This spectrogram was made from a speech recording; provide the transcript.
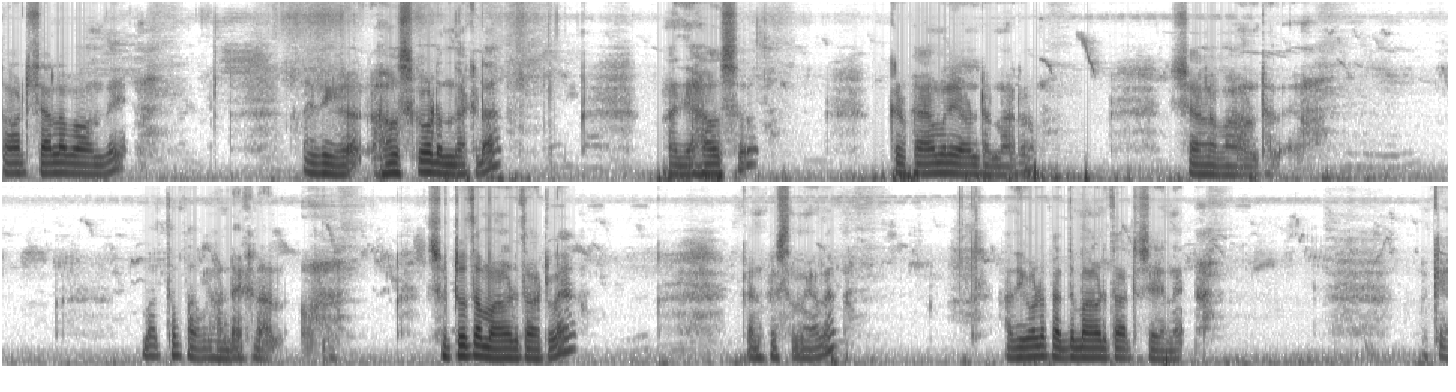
తోట చాలా బాగుంది. ఇది హౌస్ కూడా ఉంది అక్కడ. అది హౌస్. ఇక్కడ ఫ్యామిలీ ఉంటున్నారు. చాలా బాగుంటుంది. మొత్తం పదకొండు ఎకరాలు. చుట్టూతో మామిడి తోటలే కనిపిస్తుంది కదా. అది కూడా పెద్ద మామిడి తోట చేయనే ఓకే.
